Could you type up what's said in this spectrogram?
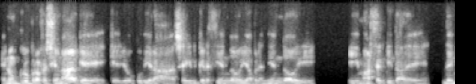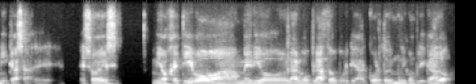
en un club profesional que, yo pudiera seguir creciendo y aprendiendo y, más cerquita de, de mi casa. Eh, eso es mi objetivo a medio largo plazo, porque a corto es muy complicado,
